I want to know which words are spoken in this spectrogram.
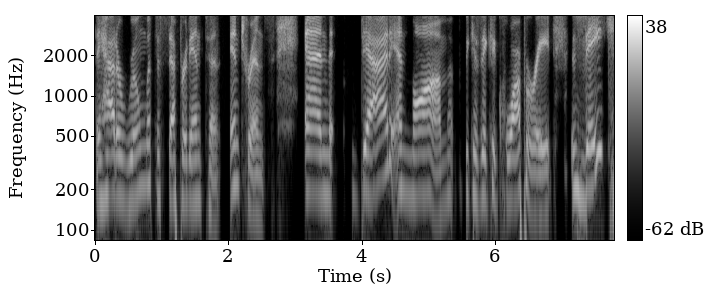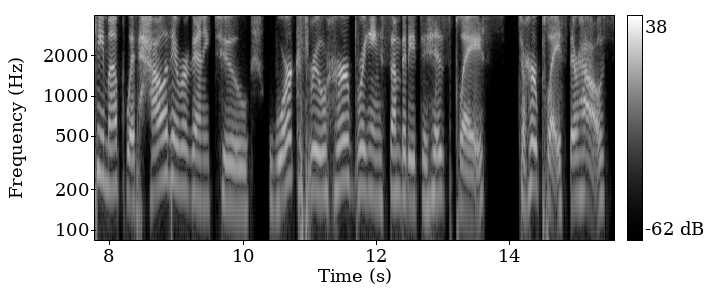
They had a room with a separate ent- entrance. And dad and mom, because they could cooperate, they came up with how they were going to work through her bringing somebody to his place to her place, their house,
